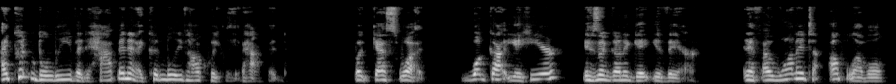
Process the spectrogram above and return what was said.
I couldn't believe it happened and I couldn't believe how quickly it happened. But guess what? What got you here isn't going to get you there. And if I wanted to up level,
